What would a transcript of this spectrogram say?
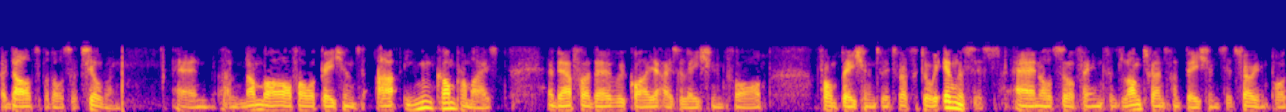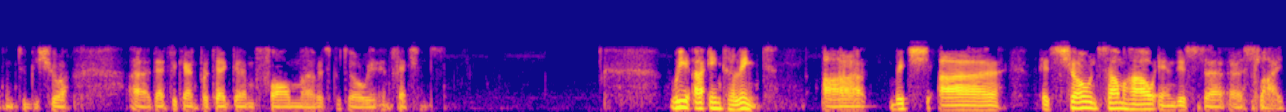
adults but also children and a number of our patients are immune compromised, and therefore they require isolation for from patients with respiratory illnesses. And also, for instance, lung transplant patients, it's very important to be sure uh, that we can protect them from uh, respiratory infections. We are interlinked, uh, which uh, is shown somehow in this uh, uh, slide.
